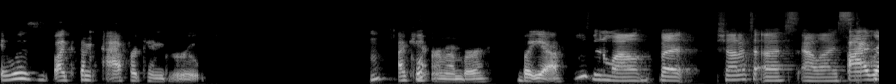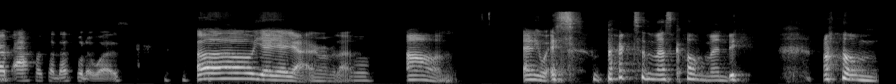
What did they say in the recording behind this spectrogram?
It was like some African group. Mm, I can't remember, but yeah, it's been a while. But shout out to us allies. I rep Africa. That's what it was. Oh yeah, yeah, yeah. I remember that. Oh. Um. Anyways, back to the mezcal Mehndi. Um,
